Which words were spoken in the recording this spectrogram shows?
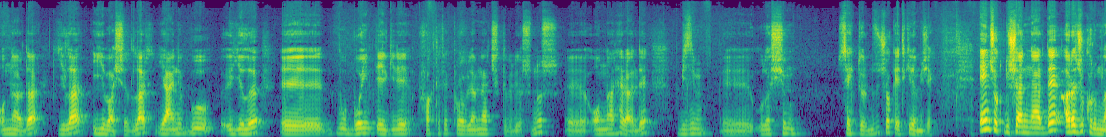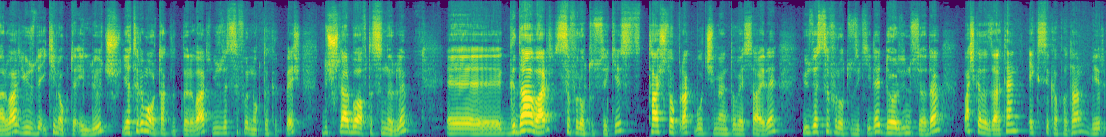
Onlar da yıla iyi başladılar. Yani bu yılı e, bu Boeing ile ilgili ufak tefek problemler çıktı biliyorsunuz. E, onlar herhalde bizim e, ulaşım sektörümüzü çok etkilemeyecek. En çok düşenlerde aracı kurumlar var %2.53, yatırım ortaklıkları var %0.45. Düşüşler bu hafta sınırlı. Ee, gıda var 0.38. Taş toprak bu çimento vesaire %0.32 ile dördüncü sırada. Başka da zaten eksi kapatan bir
